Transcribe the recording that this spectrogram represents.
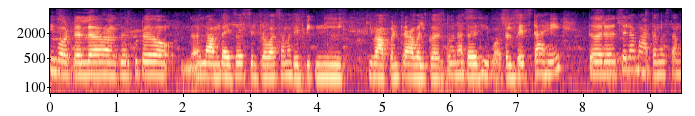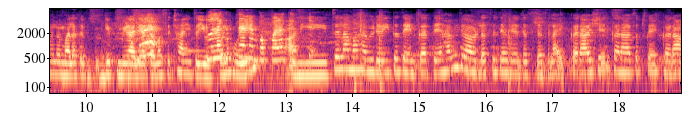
ही बॉटल जर कुठं लांब जायचं असेल प्रवासामध्ये पिकनिक किंवा आपण ट्रॅव्हल करतो ना तर ही बॉटल बेस्ट आहे. तर चला मग आता मस्त मला मला तर गिफ्ट मिळाली. आता मस्त छान हिचं यूज पण होईल. आणि चला मग हा व्हिडिओ इथंच एंड करते. हा व्हिडिओ आवडला असेल त्या व्हिडिओ जास्तीत जास्त लाईक करा शेअर करा सबस्क्राईब करा.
